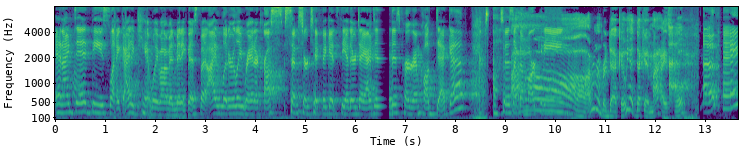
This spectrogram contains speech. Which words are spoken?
and I did these like I can't believe I'm admitting this, but I literally ran across some certificates the other day. I did this program called DECA, so it's like a marketing. Oh, I remember DECA. We had DECA in my high school. Okay,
